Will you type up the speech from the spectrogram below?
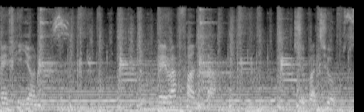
Mejillones. Beba Fanta. Chupa chups.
